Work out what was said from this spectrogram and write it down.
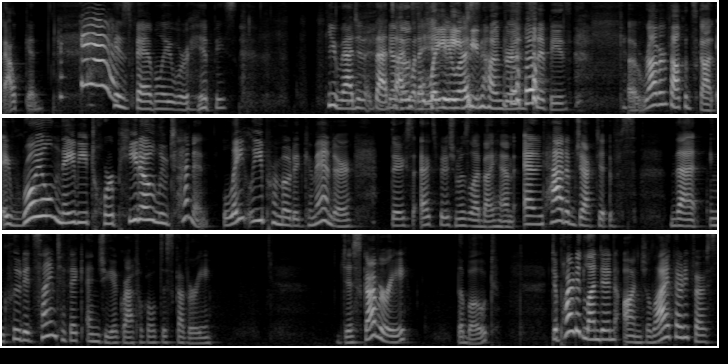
Falcon. His family were hippies. Can you imagine at that Yeah, time what a late hippie was? 1800s hippies. Uh, Robert Falcon Scott, a Royal Navy torpedo lieutenant, lately promoted commander. The ex- expedition was led by him and had objectives that included scientific and geographical discovery. Discovery, the boat, departed London on July 31st,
